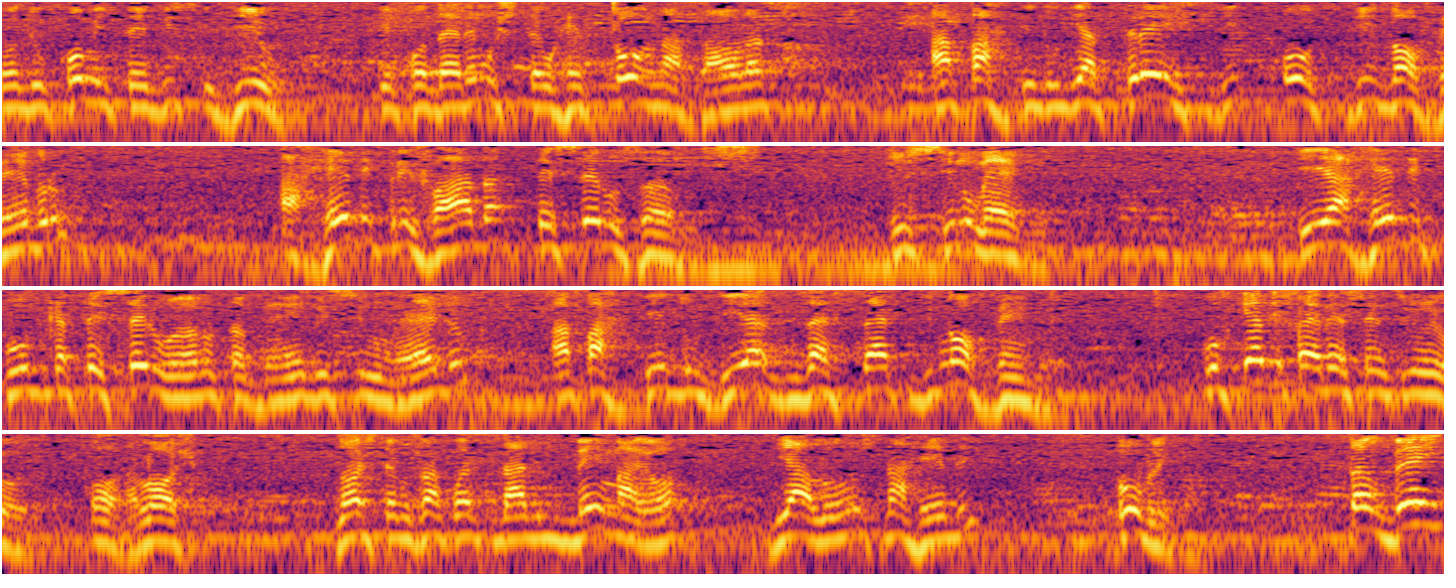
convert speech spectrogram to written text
onde o comitê decidiu que poderemos ter o retorno às aulas a partir do dia 3 de, de novembro, a rede privada, terceiros anos do ensino médio. E a rede pública, terceiro ano também do ensino médio, a partir do dia 17 de novembro. Por que a diferença entre um e outro? Ora, lógico, nós temos uma quantidade bem maior de alunos na rede pública. Também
